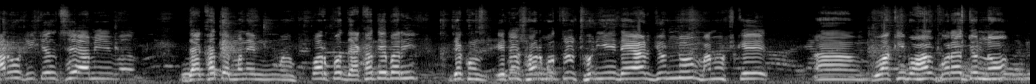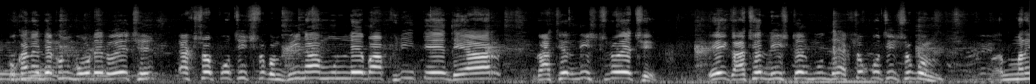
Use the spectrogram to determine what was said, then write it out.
আরও ডিটেলসে আমি দেখাতে মানে পরপর দেখাতে পারি। দেখুন, এটা সর্বত্র ছড়িয়ে দেওয়ার জন্য, মানুষকে ওয়াকিবহাল করার জন্য, ওখানে দেখুন বোর্ডে রয়েছে একশো পঁচিশ রকম, বিনামূল্যে বা ফ্রিতে দেওয়ার গাছের লিস্ট রয়েছে। এই গাছের লিস্টের মধ্যে একশো পঁচিশ রকম মানে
